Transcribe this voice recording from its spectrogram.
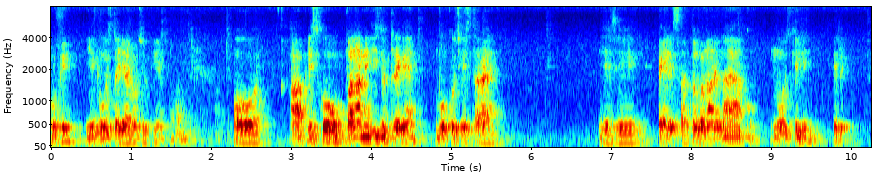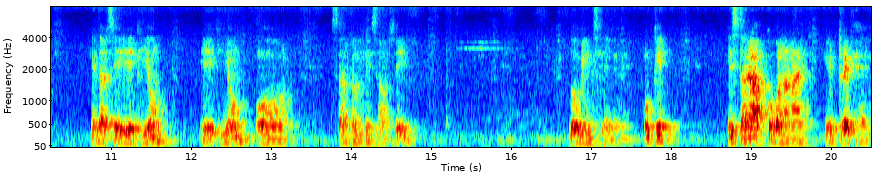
ओके, ये नोज़ तैयार हो चुकी है। और आप इसको बनाने की जो ट्रिक है, वो कुछ इस तरह है। जैसे पहले सर्कल बना लेना है आपको नोज़ के लिए, फिर इधर से एक यों एक यों और सर्कल के हिसाब से दो विंग्स ले लेंगे। ओके इस तरह आपको बनाना है। ये ट्रिक है।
